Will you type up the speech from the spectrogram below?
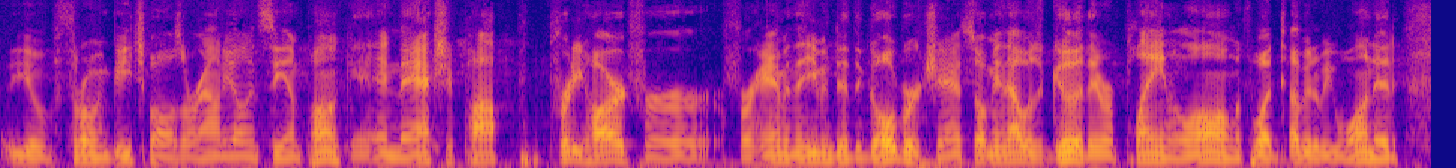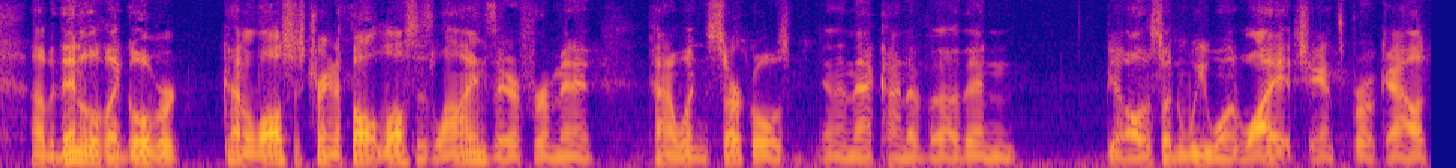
you know, throwing beach balls around, yelling CM Punk, and they actually popped pretty hard for for him, and they even did the Goldberg chant. So I mean, that was good. They were playing along with what WWE wanted, uh, but then it looked like Goldberg kind of lost his train of thought, lost his lines there for a minute, kind of went in circles, and then that kind of uh, then you know, all of a sudden we want Wyatt chance broke out.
